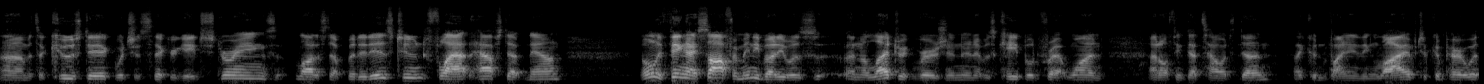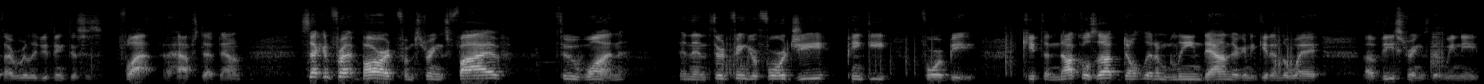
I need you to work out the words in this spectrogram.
Um, it's acoustic, which is thicker gauge strings, a lot of stuff. But it is tuned flat, half step down. The only thing I saw from anybody was an electric version, and it was capoed fret one. I don't think that's how it's done. I couldn't find anything live to compare it with. I really do think this is flat, a half step down. Second fret barred from strings 5 through 1, and then third finger 4G, pinky 4B. Keep the knuckles up, don't let them lean down. They're going to get in the way of these strings that we need.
